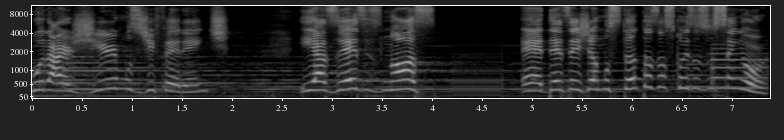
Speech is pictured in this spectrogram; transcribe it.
por agirmos diferente. E às vezes nós é, desejamos tantas as coisas do Senhor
